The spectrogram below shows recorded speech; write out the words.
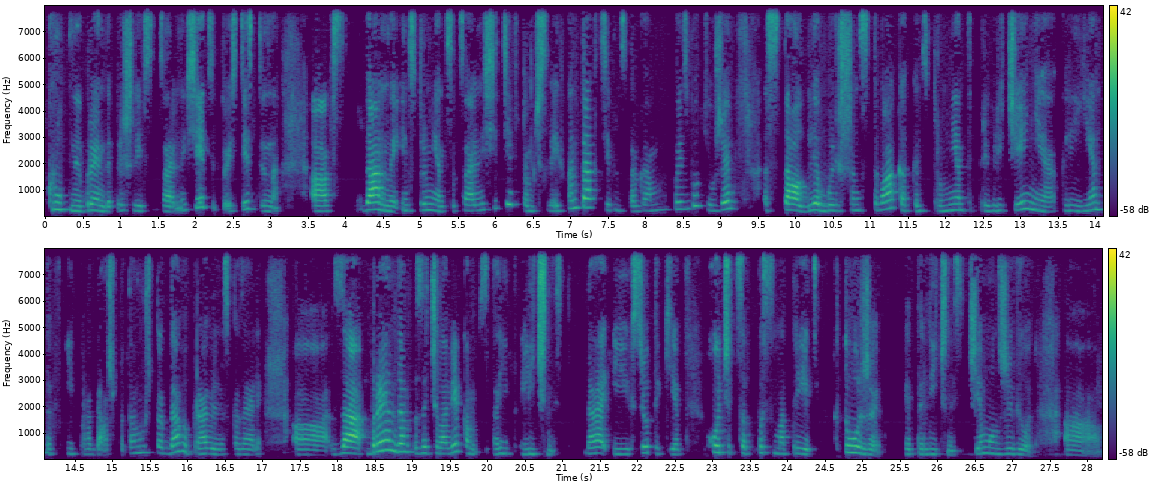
крупные бренды пришли в социальные сети, то, естественно, данный инструмент социальной сети, в том числе и ВКонтакте, в Инстаграм, в Фейсбуке, уже стал для большинства как инструмент привлечения клиентов и продаж. Потому что, да, вы правильно сказали, а, за брендом, за человеком стоит личность. Да, и все-таки хочется посмотреть, кто же эта личность, чем он живет. А,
